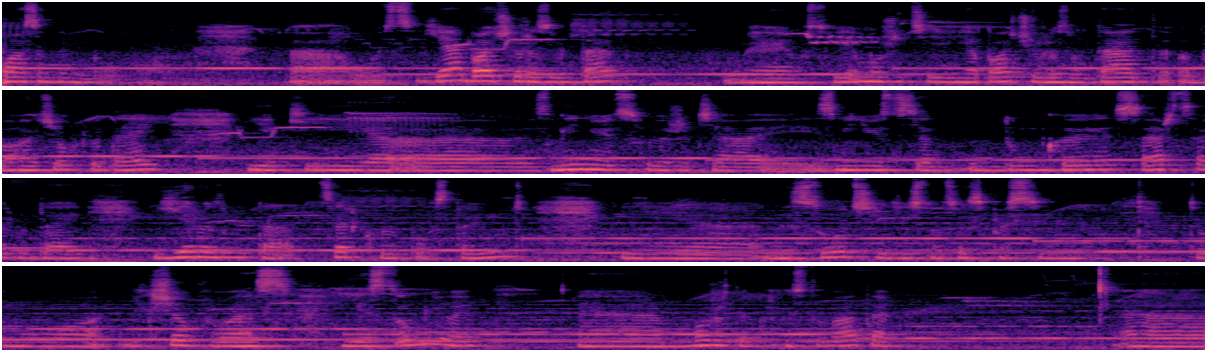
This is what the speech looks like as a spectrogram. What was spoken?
базаним Богом. Ось я бачу результат е, у своєму житті. Я бачу результат багатьох людей, які е, змінюють своє життя, змінюються думки, серця людей. Є результат. Церкви повстають і е, несуть дійсно це спасіння. Тому, якщо у вас є сумніви, можете протестувати. Е,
